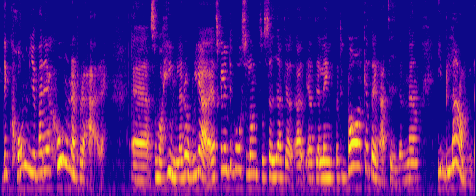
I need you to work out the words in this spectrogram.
det kom ju variationer på det här. Eh, som var himla roliga. Jag skulle inte gå så långt och säga att jag, att jag längtar tillbaka till den här tiden. Men ibland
